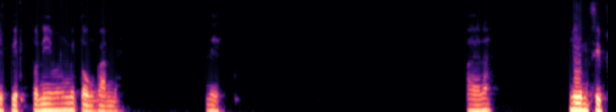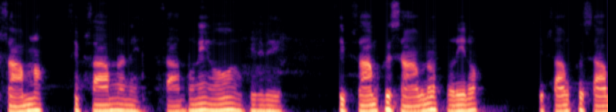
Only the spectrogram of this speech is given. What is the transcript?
จะปิดตัวนี้มันไม่ตรงกันเนี่ยอันนี้อะไรนะ ลืมสิบสามเนาะสิบสามนั่นเองสามตัวนี้เออพี่ดีสิบสามคือสามเนาะตัวนี้เนาะสิบสามคือสาม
